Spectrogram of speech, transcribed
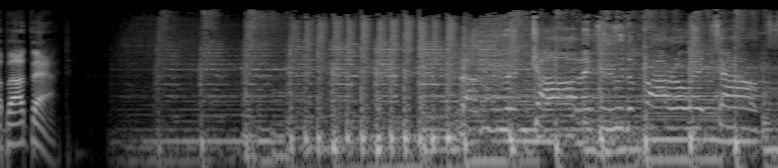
about that. London calling the faraway towns.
